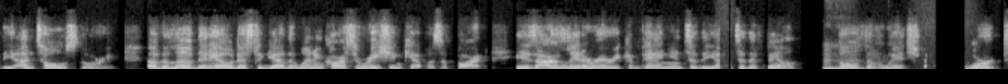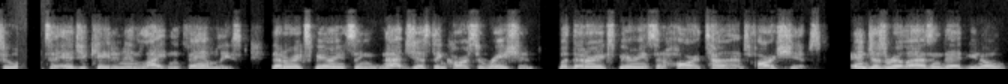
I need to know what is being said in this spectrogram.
the untold story of the love that held us together when incarceration kept us apart is our literary companion to the uh, to the film mm-hmm. both of which work to to educate and enlighten families that are experiencing not just incarceration but that are experiencing hard times hardships and just realizing that you know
